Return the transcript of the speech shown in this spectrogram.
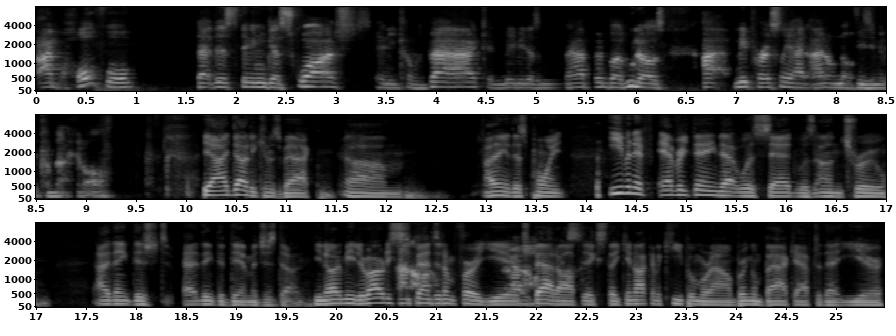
I'm hopeful that this thing gets squashed and he comes back and maybe it doesn't happen, but who knows? I, me personally, I, I don't know if he's even going to come back at all. Yeah, I doubt he comes back. Um, I think at this point, even if everything that was said was untrue, I think this. I think the damage is done. You know what I mean? You've already suspended him for a year. It's bad optics. Like you're not going to keep him around. Bring him back after that year.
